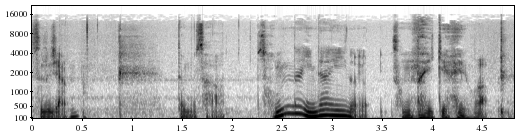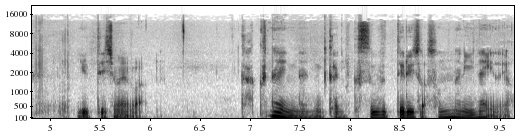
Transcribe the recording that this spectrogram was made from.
するじゃん。でもさそんないないのよ。そんなイケメンは。言ってしまえば。学内に何かにくすぶってる人はそんなにいないのよ。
